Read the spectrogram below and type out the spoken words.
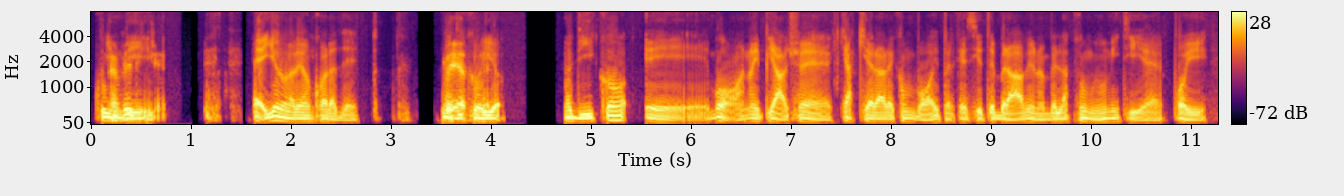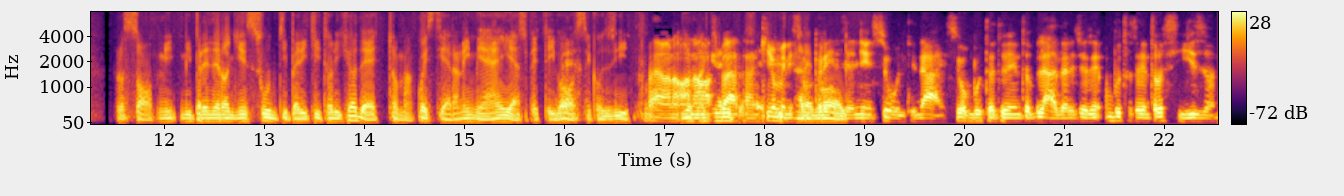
Quindi Eh, io non l'avevo ancora detto. Lo Vero, dico io. Lo dico e boh, a noi piace chiacchierare con voi perché siete bravi, è una bella community e poi lo so, mi, mi prenderò gli insulti per i titoli che ho detto, ma questi erano i miei e aspetta i vostri così. No, no, magari aspetta, anch'io me li sono presi gli insulti, dai, se ho buttato dentro Bladder, cioè, ho buttato dentro Season,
